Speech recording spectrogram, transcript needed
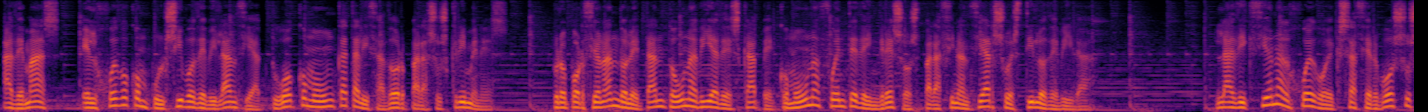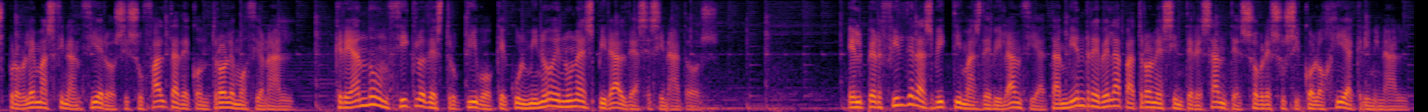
Además, el juego compulsivo de Vilancia actuó como un catalizador para sus crímenes, proporcionándole tanto una vía de escape como una fuente de ingresos para financiar su estilo de vida. La adicción al juego exacerbó sus problemas financieros y su falta de control emocional, creando un ciclo destructivo que culminó en una espiral de asesinatos. El perfil de las víctimas de Vilancia también revela patrones interesantes sobre su psicología criminal.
